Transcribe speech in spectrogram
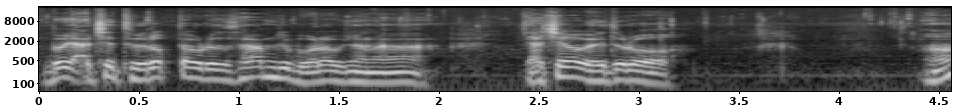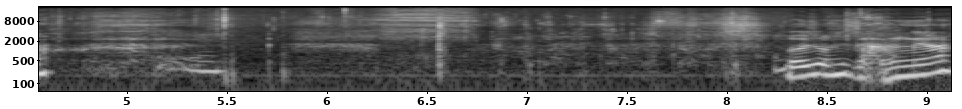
너 야채 더럽다 그래서 사람들이 뭐라 그러잖아. 야채가 왜 들어? 어? 너 정신 다 먹냐?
